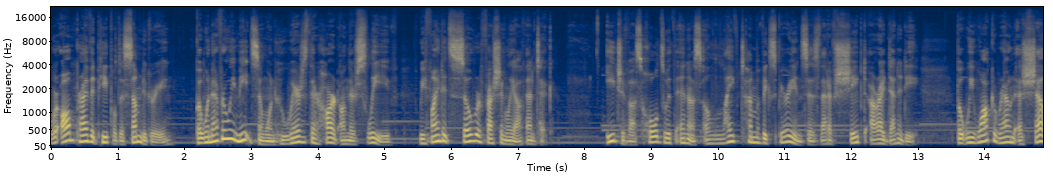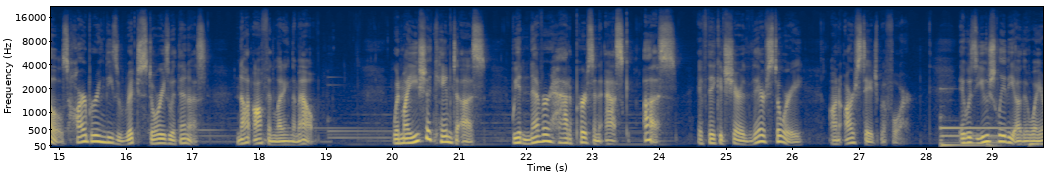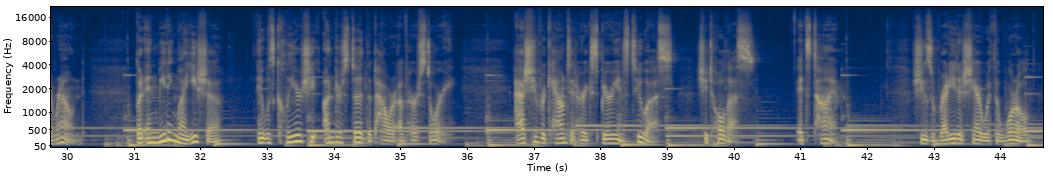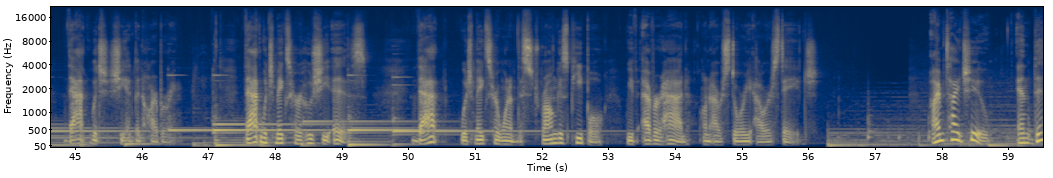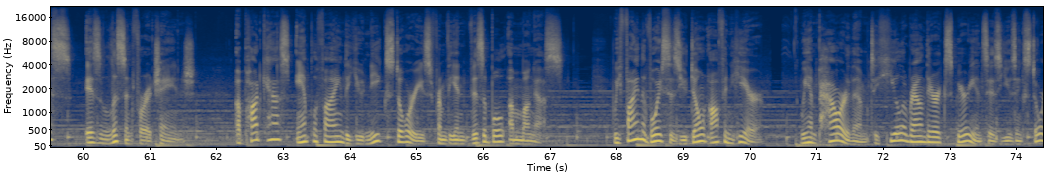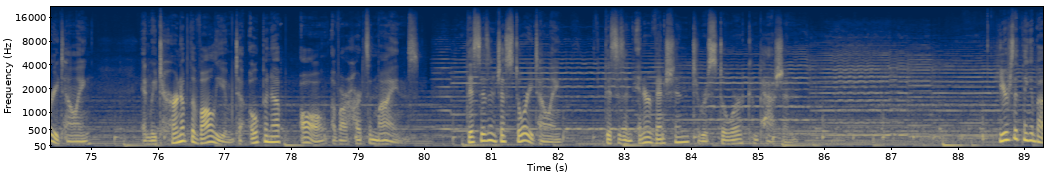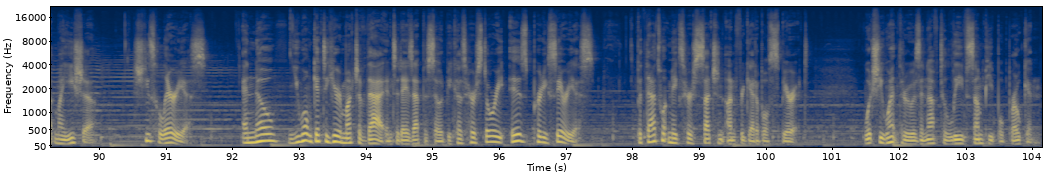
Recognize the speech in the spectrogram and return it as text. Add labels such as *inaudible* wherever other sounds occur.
We're all private people to some degree, but whenever we meet someone who wears their heart on their sleeve, we find it so refreshingly authentic. Each of us holds within us a lifetime of experiences that have shaped our identity, but we walk around as shells, harboring these rich stories within us, not often letting them out. When Maisha came to us, we had never had a person ask us if they could share their story on our stage before. It was usually the other way around. But in meeting Maisha, it was clear she understood the power of her story. As she recounted her experience to us, she told us, It's time. She was ready to share with the world that which she had been harboring, that which makes her who she is, that which makes her one of the strongest people we've ever had on our Story Hour stage. I'm Tai Chu, and this is Listen for a Change, a podcast amplifying the unique stories from the invisible among us. We find the voices you don't often hear. We empower them to heal around their experiences using storytelling, and we turn up the volume to open up all of our hearts and minds. This isn't just storytelling, this is an intervention to restore compassion. Here's the thing about Maisha she's hilarious. And no, you won't get to hear much of that in today's episode because her story is pretty serious. But that's what makes her such an unforgettable spirit. What she went through is enough to leave some people broken.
